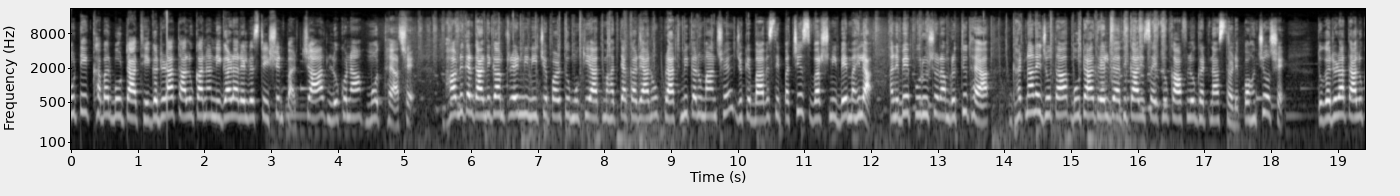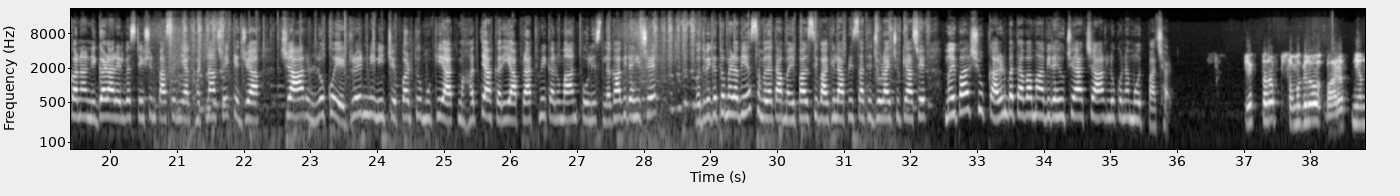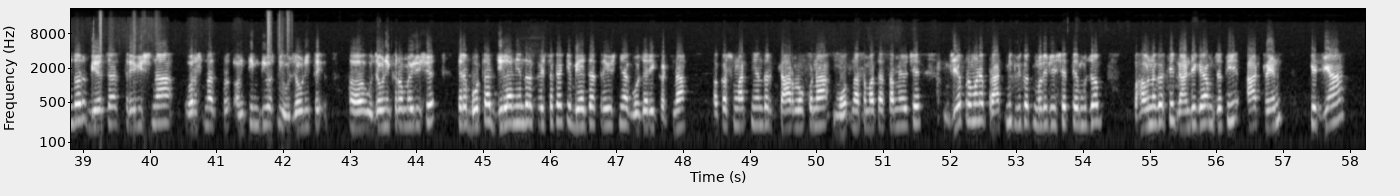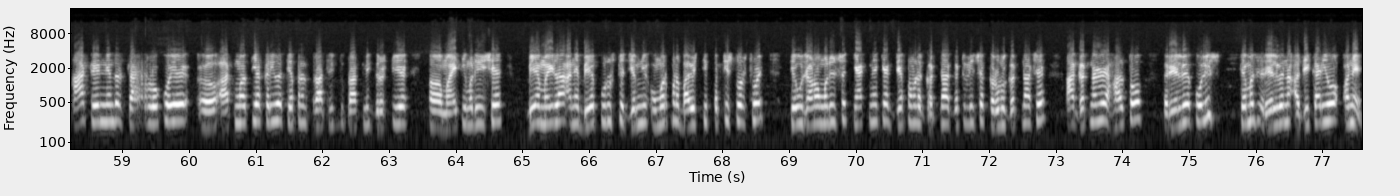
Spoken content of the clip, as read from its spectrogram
મોટી ખબર બોટાદથી ગઢડા તાલુકાના નિગાડા રેલવે સ્ટેશન પર ચાર લોકોના મોત થયા છે. ભાવનગર ગાંધીગામ ટ્રેનની નીચે પડતું મૂકી આત્મહત્યા કર્યાનું પ્રાથમિક અનુમાન છે, જો કે બાવીસથી પચીસ વર્ષની બે મહિલા અને બે પુરુષોના મૃત્યુ થયા. ઘટનાને જોતા બોટાદ રેલવે અધિકારી સહિતનો કાફલો ઘટના સ્થળે પહોંચ્યો છે. તો ગઢડા તાલુકાના નિગાડા રેલવે સ્ટેશન પાસેની આ ઘટના છે કે જ્યાં ચાર લોકોએ ટ્રેનની નીચે પડતું મૂકી આત્મહત્યા કરી. આ પ્રાથમિક અનુમાન પોલીસ લગાવી રહી છે. વધુ વિગતો મેળવીએ. સંવાદદાતા મહિપાલસિંહ વાઘેલા આપણી સાથે જોડાઈ ચૂક્યા છે. મહિપાલ, શું કારણ બતાવવામાં આવી રહ્યું છે આ ચાર લોકોના મોત પાછળ? એક તરફ સમગ્ર ભારતની અંદર બે હજાર ત્રેવીસના વર્ષના અંતિમ દિવસની ઉજવણી ઉજવણી કરવામાં આવી છે. ત્યારે બોટાદ જિલ્લાની અંદર કહી શકાય કે બે હજાર ત્રેવીસની આ ગોજારી ઘટના અકસ્માતની અંદર ચાર લોકોના મોતના સમાચાર સામે આવ્યો છે. જે પ્રમાણે પ્રાથમિક વિગત મળી રહી છે તે મુજબ ભાવનગરથી ગાંધીગ્રામ જતી આ ટ્રેન કે જ્યાં આ ટ્રેનની અંદર ચાર લોકોએ આત્મહત્યા કરી હોય તે પણ પ્રાથમિક પ્રાથમિક દ્રષ્ટિએ માહિતી મળી રહી છે. બે મહિલા અને બે પુરુષ કે જેમની ઉંમર પણ બાવીસથી પચીસ વર્ષ હોય તેવું જાણવા મળ્યું છે. ક્યાંક ને ક્યાંક જે પ્રમાણે ઘટના ઘટેલી છે, કરુણ ઘટના છે. આ ઘટનાને હાલ તો રેલવે પોલીસ તેમજ રેલવેના અધિકારીઓ અને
